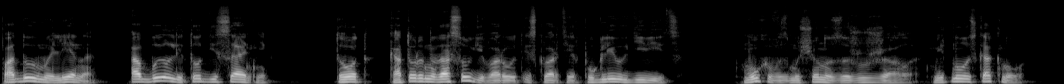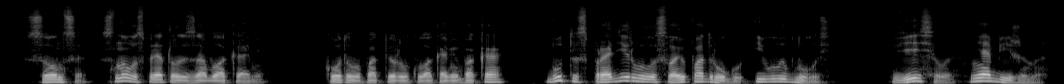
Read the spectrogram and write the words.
«Подумай, Лена, а был ли тот десантник? Тот, который на досуге ворует из квартир пугливых девиц?» Муха возмущенно зажужжала, метнулась к окну. Солнце снова спряталось за облаками. Котова подперла кулаками бока, будто спародировала свою подругу и улыбнулась. Весело, не обиженно.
